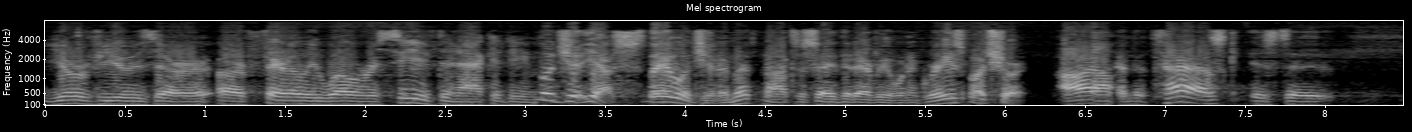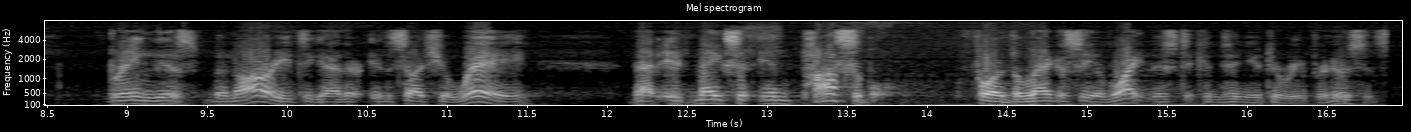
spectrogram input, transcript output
Your views are, are fairly well received in academia. Legit, yes, they're legitimate. Not to say that everyone agrees, but sure. Uh, and the task is to bring this minority together in such a way that it makes it impossible for the legacy of whiteness to continue to reproduce itself.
